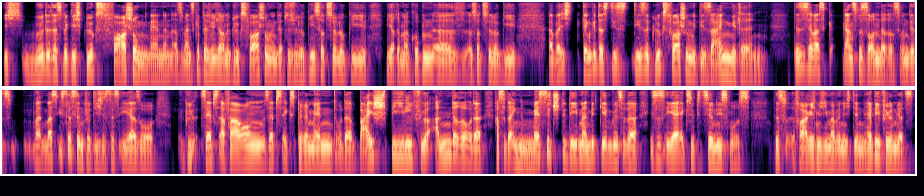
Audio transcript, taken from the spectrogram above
Ich würde das wirklich Glücksforschung nennen. Also ich meine, es gibt natürlich auch eine Glücksforschung in der Psychologie, Soziologie, wie auch immer Gruppensoziologie. Äh, Aber ich denke, dass dies, diese Glücksforschung mit Designmitteln, das ist ja was ganz Besonderes. Und jetzt, was ist das denn für dich? Ist das eher so Selbsterfahrung, Selbstexperiment oder Beispiel für andere? Oder hast du da irgendeine Message, die du jemand mitgeben willst? Oder ist es eher Exhibitionismus? Das frage ich mich immer, wenn ich den Happy-Film jetzt,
